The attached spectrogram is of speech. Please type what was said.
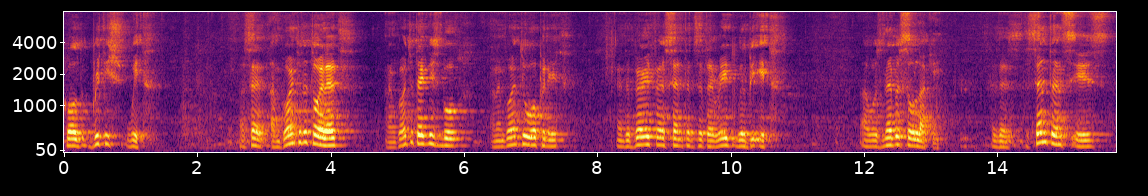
called British Wit. I said, I'm going to the toilet, and I'm going to take this book, and I'm going to open it, and the very first sentence that I read will be it. I was never so lucky. The, sentence is,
